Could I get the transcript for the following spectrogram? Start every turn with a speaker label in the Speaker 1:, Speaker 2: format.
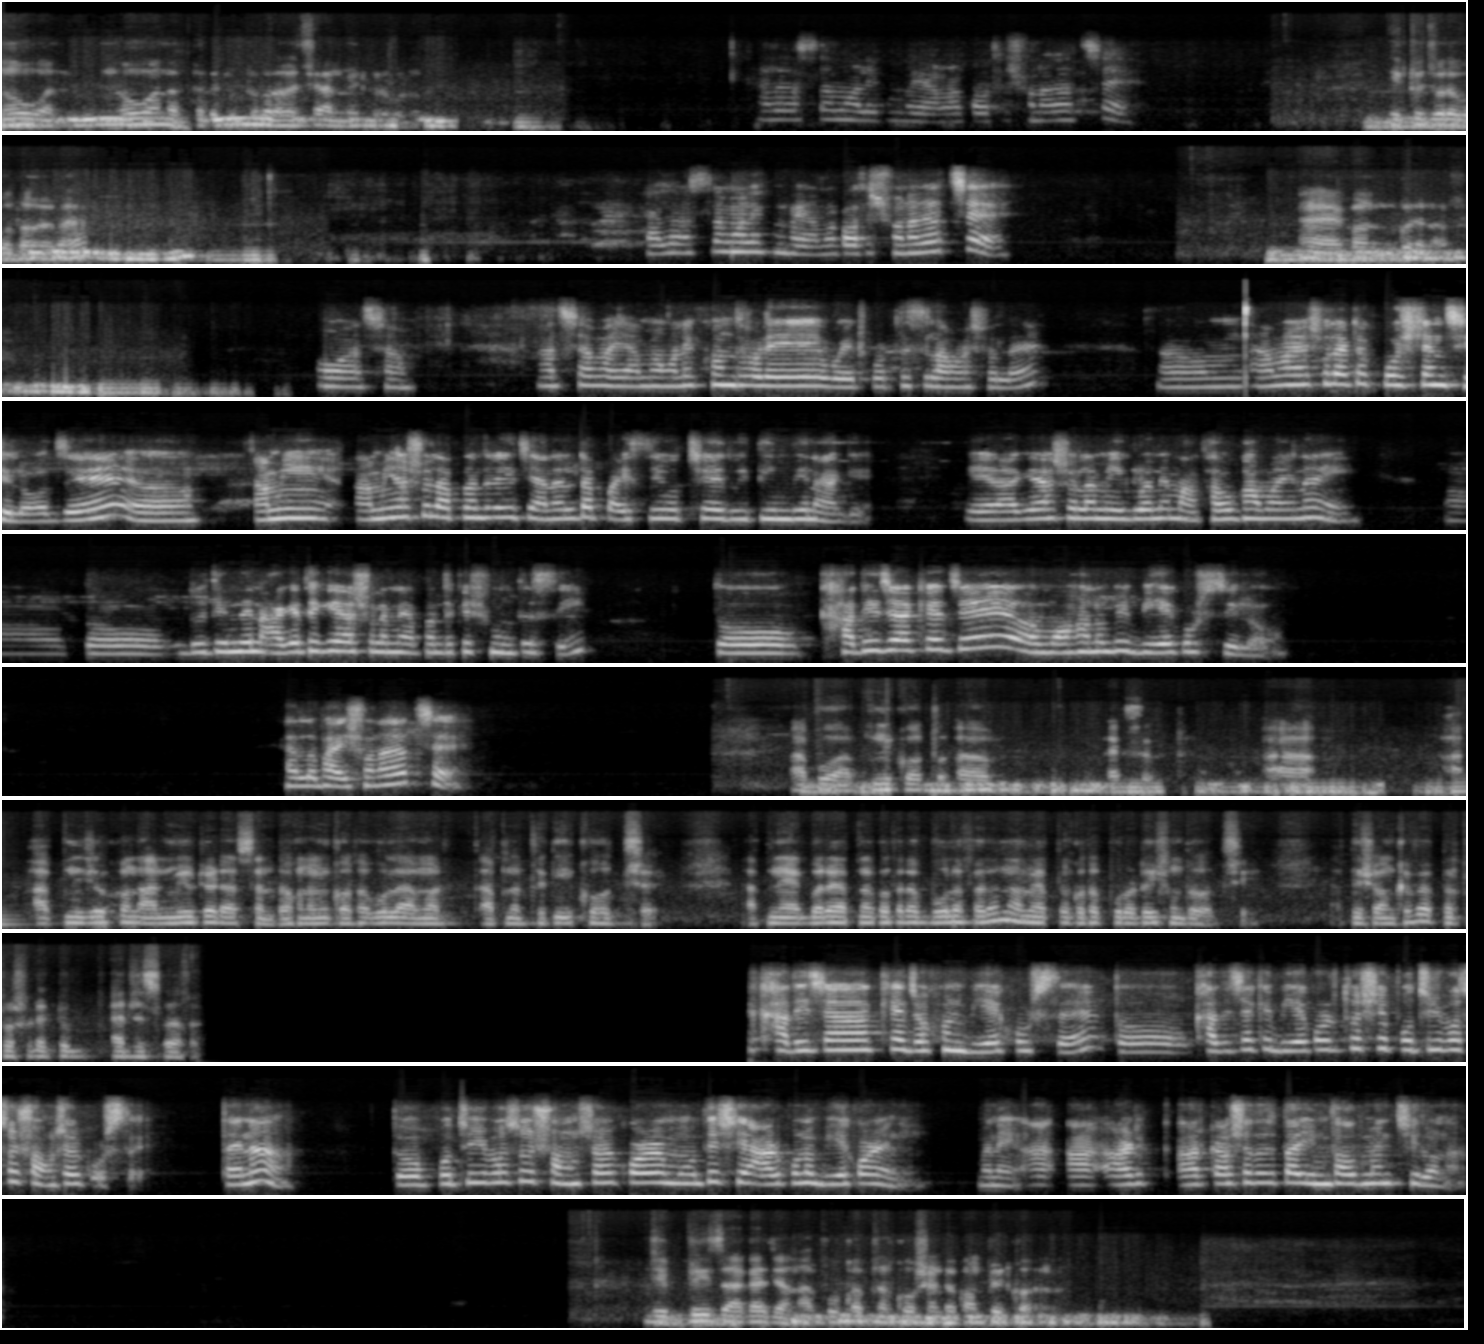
Speaker 1: No one no one আপনাকে যুক্ত করা হয়েছে আনমিউট করে বলুন।
Speaker 2: হ্যালো আসসালামু আলাইকুম ভাই আমার কথা শোনা যাচ্ছে?
Speaker 1: একটু জোরে বলতে হবে ভাই
Speaker 2: হ্যালো আসসালামু আলাইকুম ভাই আমার কথা শোনা যাচ্ছে?
Speaker 1: হ্যাঁ এখন গুড এনাফ
Speaker 2: ও আচ্ছা। আচ্ছা ভাই আমি অনেকক্ষণ ধরে ওয়েট করতেছিলাম আসলে। আমার আসলে একটা কোশ্চেন ছিল যে আমি আমি আসলে আপনাদের এই চ্যানেলটা পাইছি হচ্ছে দুই তিন দিন আগে। এর আগে আসলে আমি এগুলো নিয়ে মাথাও ঘামাই নাই। তো দুই, তিন দিন আগে থেকে আসলে আমি আপনাদেরকে শুনতেছি। তো খাদিজাকে যে মহানবী বিয়ে করছিল। হ্যালো ভাই, শোনা যাচ্ছে?
Speaker 1: আপু, আপনি কত আপনি যখন আনমিউটেড আছেন, তখন আমি কথা বলে আমার, আপনার থেকে ইকো হচ্ছে। আপনি একবারে আপনার কথাটা বলে ফেলেন, আমি আপনার কথা পুরোটাই শুনতে পাচ্ছি। আপনি সংক্ষেপে আপনার প্রশ্নটা একটু অ্যাড্রেস করে
Speaker 2: খাদিজাকে যখন বিয়ে করছে তো খাদিজাকে বিয়ে করে তো সে পঁচিশ বছর সংসার করছে তাই না? তো পঁচিশ বছর সংসার করার মধ্যে সে আর কোনো বিয়ে করেনি মানে আর আর কারোর সাথে তার ইনভলভমেন্ট ছিল না।
Speaker 1: জি প্লিজ আগে যান আপু আপনার কোশ্চেনটা কমপ্লিট করেন।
